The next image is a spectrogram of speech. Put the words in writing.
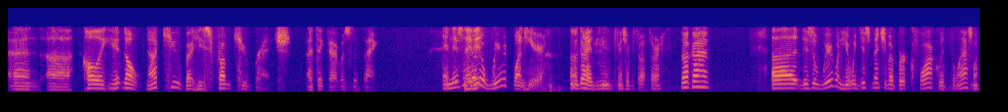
And uh calling him no, not Q, but he's from Q Branch. I think that was the thing. And there's They another did- weird one here. Oh, go ahead. Mhm. Finish up your thought. Sorry. No, go ahead. Uh, there's a weird one here. We just mentioned about Burt Kwok with the last one.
